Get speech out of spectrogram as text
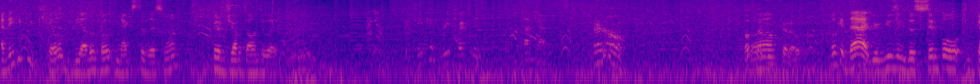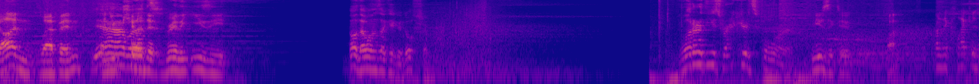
I think if you killed the other boat next to this one, you could have jumped onto it. Can you redirect this back at? I don't know. Looked Well- like you could have. Look at that, you're using the simple gun weapon, Yeah, and you killed it really easy. Oh, that one's like a good option. What are these records for? Music, dude. What? Or the collector's.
